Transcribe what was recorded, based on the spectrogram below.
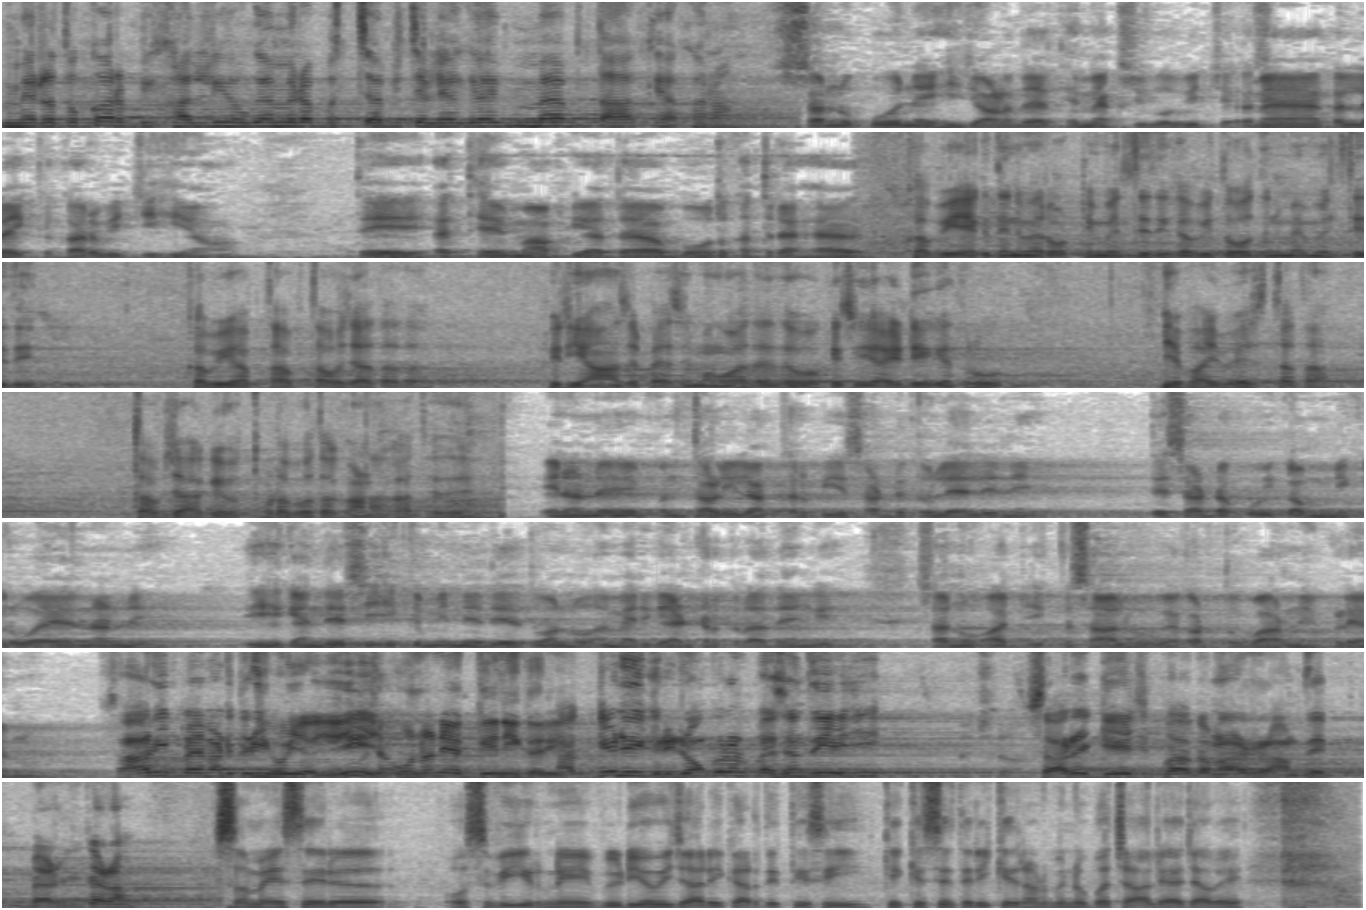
मेरा तो घर भी खाली हो गया मेरा बच्चा भी चले गया मैं बता क्या करा ਸਾਨੂੰ ਕੋਈ ਨਹੀਂ ਜਾਣਦਾ ਇੱਥੇ ਮੈਕਸੀਕੋ ਵਿੱਚ ਮੈਂ ਇਕੱਲਾ ਇੱਕ ਘਰ ਵਿੱਚ ਹੀ ਹਾਂ ਤੇ ਇੱਥੇ ਮਾਫੀਆ ਦਾ ਬਹੁਤ ਖਤਰਾ ਹੈ कभी एक दिन में रोटी मिलती थी कभी दो दिन में मिलती थी कभी हफ्ता हफ्ता हो जाता था फिर यहाँ से पैसे मंगवाते थे वो किसी आईडी के थ्रू ये भाई भेजता था तब जाके वो थोड़ा बहुत खाना खाते थे ਇਹਨਾਂ ਨੇ 45 ਲੱਖ ਰੁਪਏ ਸਾਡੇ ਤੋਂ ਲੈ ਲਏ ਨੇ ਤੇ ਸਾਡਾ ਕੋਈ ਕੰਮ ਨਹੀਂ ਕਰਵਾਇਆ ਇਹਨਾਂ ਨੇ ਇਹ ਕਹਿੰਦੇ ਸੀ 1 ਮਹੀਨੇ ਦੇ ਤੁਹਾਨੂੰ ਅਮਰੀਕਾ ਐਂਟਰ ਕਰਾ ਦੇਵਾਂਗੇ ਸਾਨੂੰ ਅੱਜ 1 ਸਾਲ ਹੋ ਗਿਆ ਘਰ ਤੋਂ ਬਾਹਰ ਨਿਕਲਿਆ ਨੂੰ। ਸਾਰੀ ਪੇਮੈਂਟ ਕਰੀ ਹੋਈ ਹੈ ਜੀ। ਅੱਛਾ ਉਹਨਾਂ ਨੇ ਅੱਗੇ ਨਹੀਂ ਕਰੀ? ਅੱਗੇ ਨਹੀਂ ਕਰੀ ਨੌਕਰਾਂ ਨੂੰ ਪੈਸੇ ਦਿਏ ਜੀ। ਅੱਛਾ। ਸਾਰੇ ਗੇਜ ਭਾਗਮ ਨਾਲ ਆਰਾਮ ਦੇ ਬੈਠ ਕੇ ਕਰਾਂ। ਸਮੇਂ ਸਿਰ ਉਸ ਵੀਰ ਨੇ ਵੀਡੀਓ ਵੀ ਜਾਰੀ ਕਰ ਦਿੱਤੀ ਸੀ ਕਿ ਕਿਸੇ ਤਰੀਕੇ ਨਾਲ ਮੈਨੂੰ ਬਚਾ ਲਿਆ ਜਾਵੇ।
